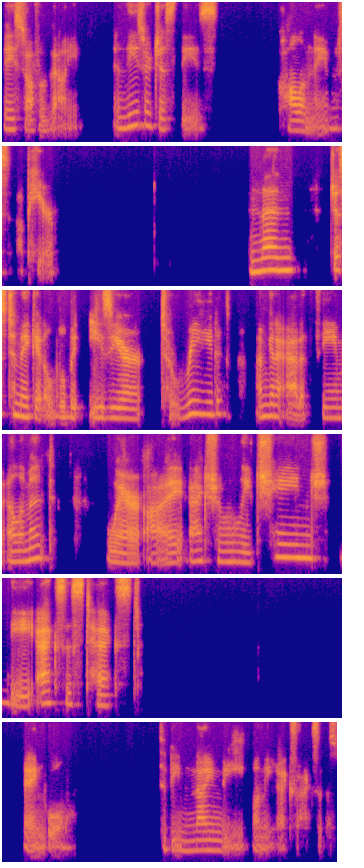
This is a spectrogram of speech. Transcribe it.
based off of value. And these are just these column names up here. And then just to make it a little bit easier to read, I'm going to add a theme element where I actually change the axis text angle to be 90 on the x-axis.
